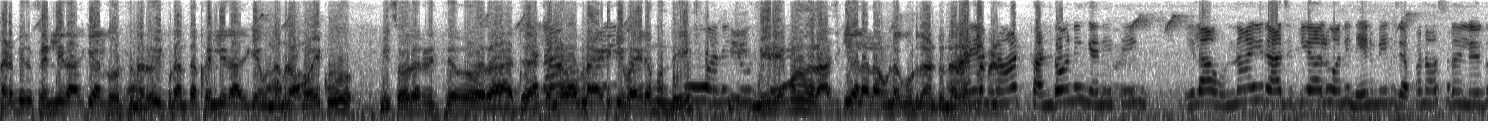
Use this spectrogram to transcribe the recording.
మేడం మీరు ఫ్రెండ్లీ రాజకీయాలు కోరుతున్నారు ఇప్పుడు అంతా ఫ్రెండ్లీ రాజకీయం ఉందా. మేడం ఒకవైపు మీ సోదరుడితో చంద్రబాబు నాయుడుకి వైరం ఉంది. మీరేమో రాజకీయాలు అలా ఉండకూడదు అంటున్నారు. ఎట్లా మేడం? నాట్ కండోనింగ్ ఎనీథింగ్ ఇలా ఉన్నాయి రాజకీయాలు అని నేను మీకు చెప్పనవసరం లేదు.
